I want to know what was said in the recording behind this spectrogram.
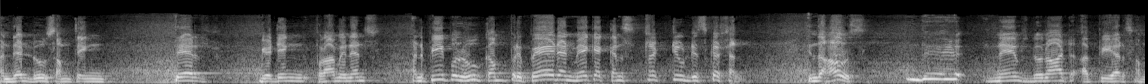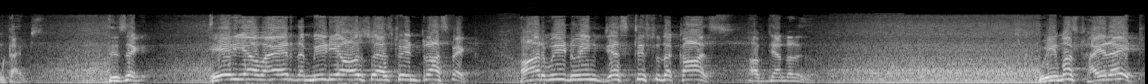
and then do something. They're getting prominence, and people who come prepared and make a constructive discussion in the house, their names do not appear sometimes. This is an area where the media also has to introspect. Are we doing justice to the cause of journalism? We must highlight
